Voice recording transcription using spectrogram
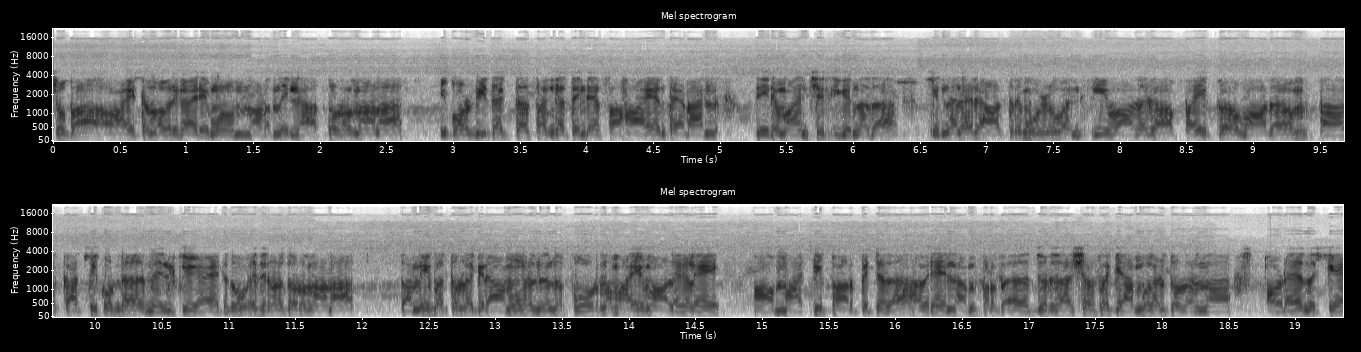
ശുഭമായിട്ടുള്ള ഒരു കാര്യങ്ങളും നടന്നില്ല. തുടർന്നാണ് ഇപ്പോൾ വിദഗ്ധ സംഘത്തിന്റെ സഹായം തേടാൻ തീരുമാനിച്ചിരിക്കുന്നത്. ഇന്നലെ രാത്രി മുഴുവൻ ഈ വാതക പൈപ്പ് വാതകം കത്തിക്കൊണ്ട് നിൽക്കുകയായിരുന്നു. ഇതിനെ തുടർന്നാണ് സമീപത്തുള്ള ഗ്രാമങ്ങളിൽ നിന്ന് പൂർണമായും ആളുകളെ മാറ്റിപ്പാർപ്പിച്ചത്. മാറ്റി പാർപ്പിച്ചത് അവരെല്ലാം ദുരിതാശ്വാസ ക്യാമ്പുകൾ തുടർന്ന് അവിടെ നിന്നൊക്കെ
